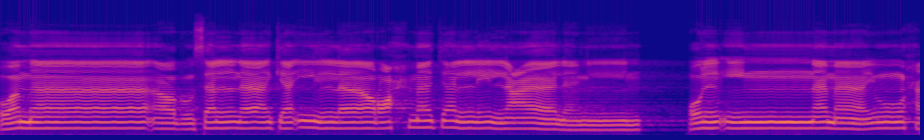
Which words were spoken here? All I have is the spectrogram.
وما ارسلناك الا رحمه للعالمين قل انما يوحى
